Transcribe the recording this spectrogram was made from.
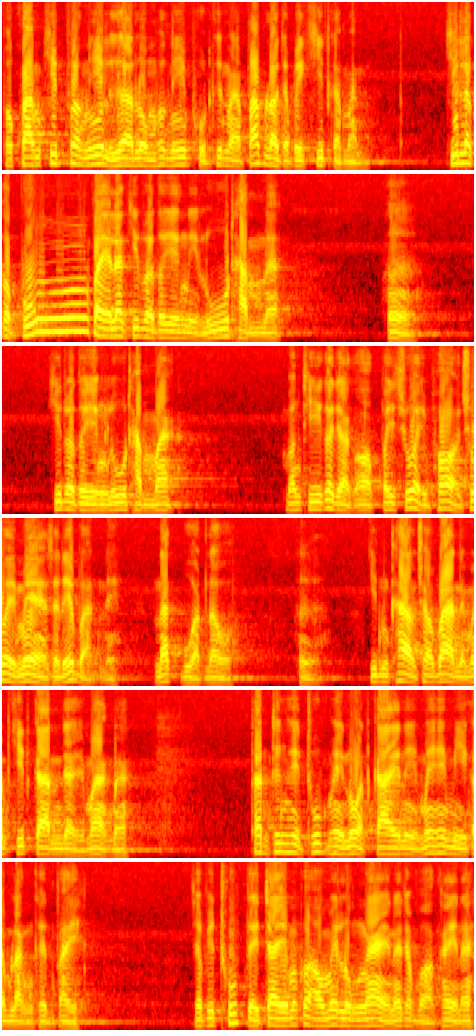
พอความคิดพวกนี้หรืออารมณ์พวกนี้ผุดขึ้นมาปั๊บเราจะไปคิดกับมัน คิดแล้วก็ปุ้งไปแล้วคิดว่าตัวเองนี่รู้ธรรมนะเออ คิดว่าตัวเองรู้ธรรมะบางทีก็อยากออกไปช่วยพ่อช่วยแม่เสด็จบัตรเนี่ยนักบวชเรา เออ กินข้าวชาวบ้านเนี่ยมันคิดการใหญ่มากนะ ท่านถึงให้ทุบให้นวดกายนี่ ไม่ให้มีกำลังเกินไป จะไปทุบแต่ใจมันก็เอาไม่ลงง่ายนะ จะบอกให้นะ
